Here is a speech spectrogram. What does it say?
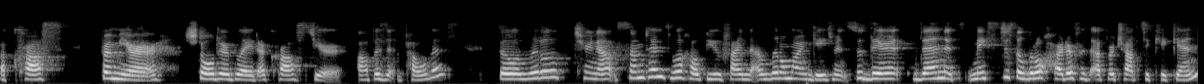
across from your shoulder blade across your opposite pelvis. So a little turnout sometimes will help you find a little more engagement. So there, then it makes just a little harder for the upper trap to kick in.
